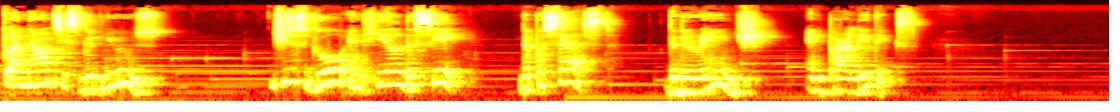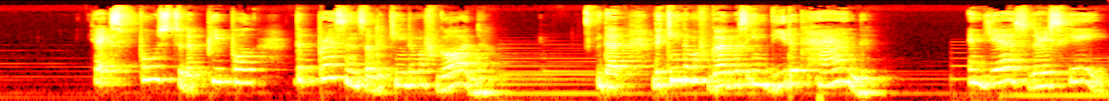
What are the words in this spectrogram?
to announce his good news. Jesus go and heal the sick, the possessed, the deranged, and paralytics. He exposed to the people the presence of the kingdom of God that the kingdom of God was indeed at hand. And yes, there is He,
